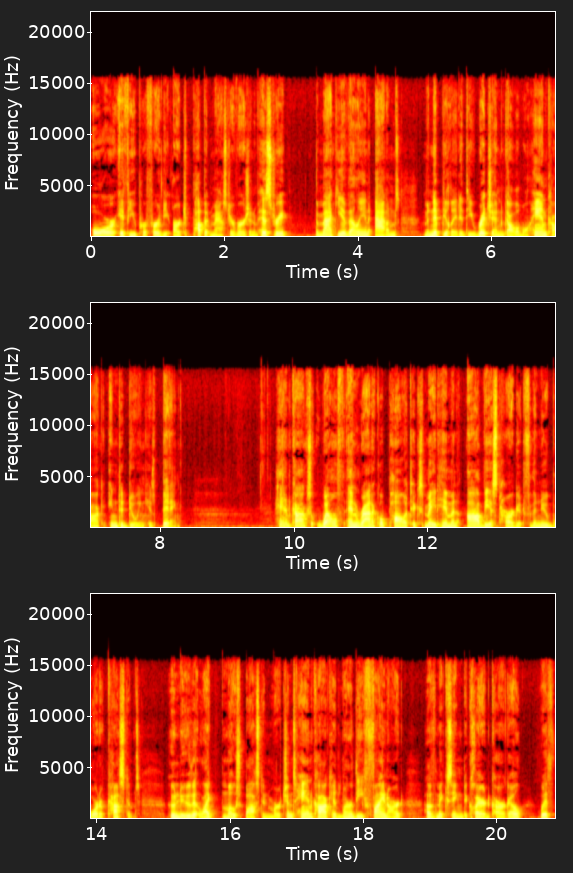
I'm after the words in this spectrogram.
or if you prefer the arch puppet master version of history, the Machiavellian Adams manipulated the rich and gullible Hancock into doing his bidding. Hancock's wealth and radical politics made him an obvious target for the new Board of Customs, who knew that, like most Boston merchants, Hancock had learned the fine art of mixing declared cargo with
